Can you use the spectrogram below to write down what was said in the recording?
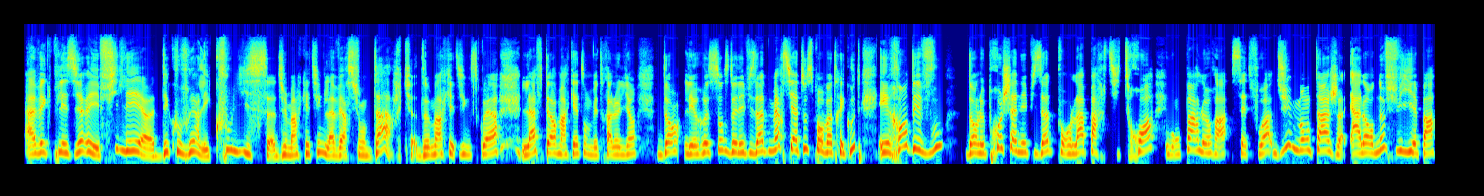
Avec plaisir et filer euh, découvrir les coulisses du marketing, la version dark de Marketing Square, l'Aftermarket. On mettra le lien dans les ressources de l'épisode. Merci à tous pour votre écoute et rendez-vous dans le prochain épisode pour la partie 3 où on parlera cette fois du montage. Alors ne fuyez pas,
